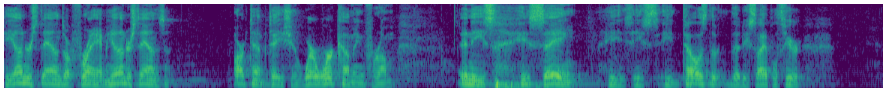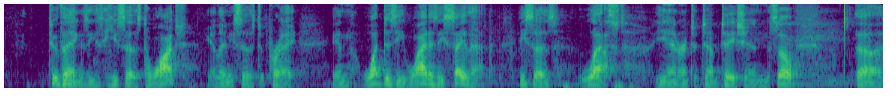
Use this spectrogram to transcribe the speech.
he understands our frame, he understands our temptation, where we're coming from. And he's, he's saying, he's, he's, he tells the, the disciples here two things. He's, he says to watch, and then he says to pray. And what does he, why does he say that? He says, lest ye enter into temptation. So, uh,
